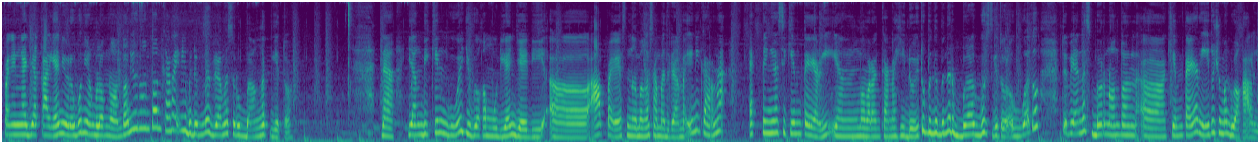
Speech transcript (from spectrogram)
pengen ngajak kalian Yorobun yang belum nonton, yuk nonton karena ini bener-bener drama seru banget gitu. Nah, yang bikin gue juga kemudian jadi uh, apa ya seneng banget sama drama ini karena aktingnya si Kim Tae-ri yang memerankan Hido itu bener-bener bagus gitu loh. Gue tuh to be honest baru nonton uh, Kim Tae-ri itu cuma dua kali.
